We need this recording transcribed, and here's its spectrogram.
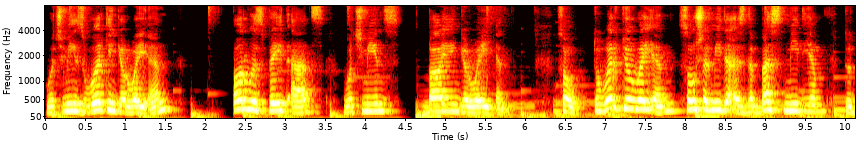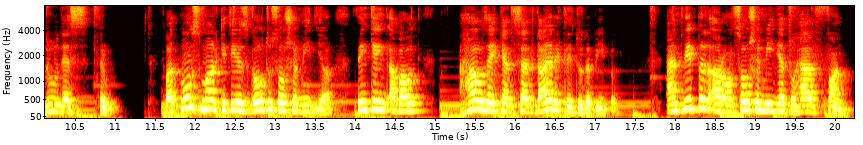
which means working your way in, or with paid ads, which means buying your way in. So, to work your way in, social media is the best medium to do this through. But most marketers go to social media thinking about how they can sell directly to the people. And people are on social media to have fun,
